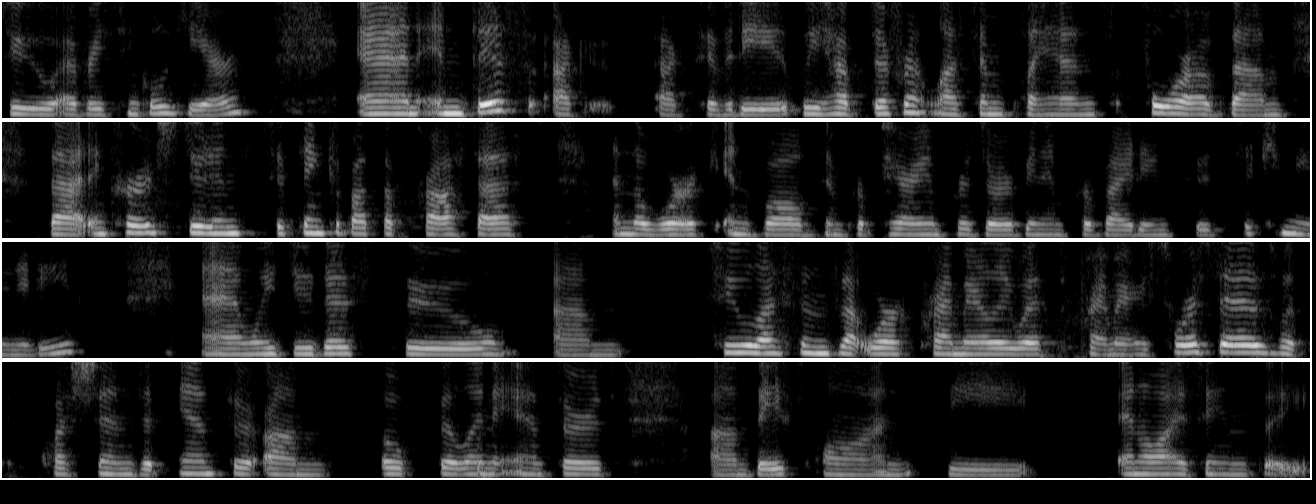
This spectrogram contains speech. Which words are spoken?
do every single year. And in this ac activity, we have different lesson plans, four of them, that encourage students to think about the process and the work involved in preparing, preserving, and providing foods to communities. And we do this through um, two lessons that work primarily with primary sources, with questions and answer, um, fill-in answers um, based on the analyzing the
